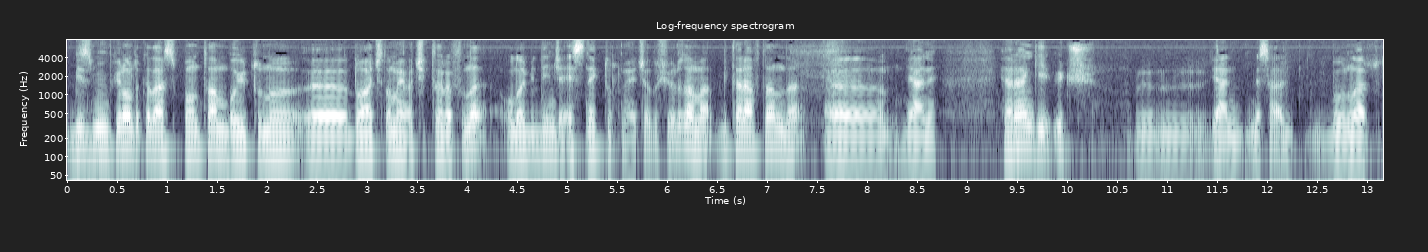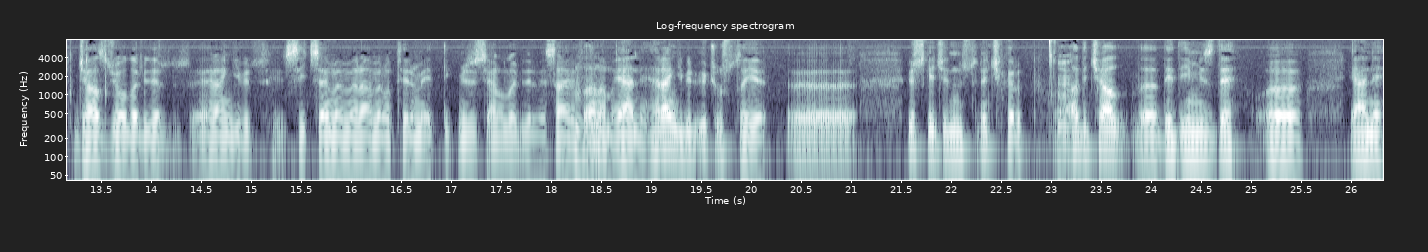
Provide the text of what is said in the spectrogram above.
biz mümkün olduğu kadar spontan boyutunu, e, doğaçlamaya açık tarafını olabildiğince esnek tutmaya çalışıyoruz. Ama bir taraftan da e, yani herhangi üç e, yani mesela bunlar cazcı olabilir, herhangi bir hiç sevmeme rağmen o terimi etnik müzisyen olabilir vesaire falan ama yani herhangi bir üç ustayı e, üst geçidin üstüne çıkarıp evet. hadi çal e, dediğimizde e, yani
